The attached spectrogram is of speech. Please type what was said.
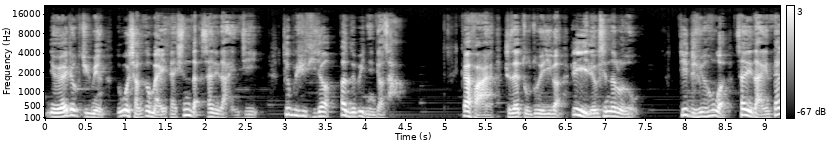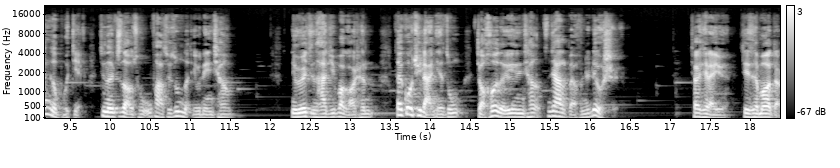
纽约州居民如果想购买一台新的 3D 打印机，就必须提交犯罪背景调查。该法案旨在堵住一个日益流行的漏洞，即只需通过 3D 打印单个部件，就能制造出无法追踪的幽灵枪。纽约警察局报告称，在过去两年中，缴获的幽灵枪增加了百分之六十。消息来源：Jason Model。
